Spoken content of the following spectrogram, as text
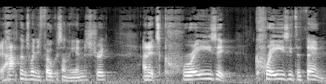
It happens when you focus on the industry. And it's crazy, crazy to think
